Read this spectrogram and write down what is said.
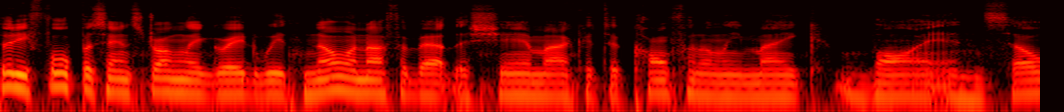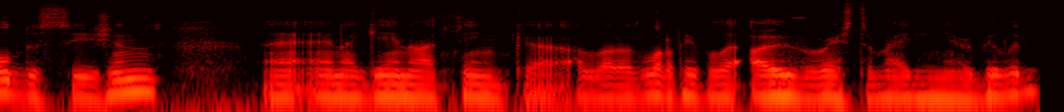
34% strongly agreed with know enough about the share market to confidently make buy and sell decisions. Uh, and again, I think uh, a lot of a lot of people are overestimating their ability.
